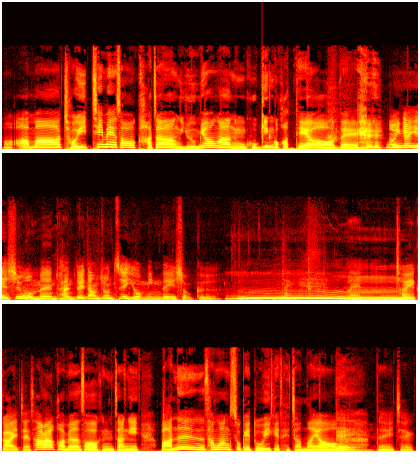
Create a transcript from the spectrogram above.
네. 어, 아마 저희 팀에서 가장 유명한 곡인 것 같아요. 네. 哦，应该也是我们团队当中最有名的一首歌。 음. 저희가 이제 살아가면서 굉장히 많은 상황 속에 놓이게 되잖아요. 네. 네, 이제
